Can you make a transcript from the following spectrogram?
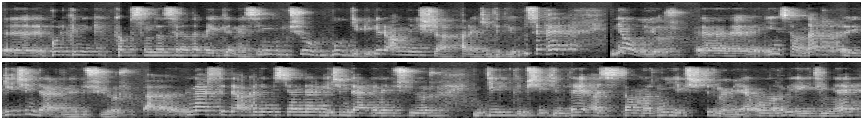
e, poliklinik kapısında sırada beklemesin. Şu bu gibi bir anlayışla hareket ediyor. Bu sefer ne oluyor? E, insanlar e, geçim derdine düşüyor. Üniversitede akademisyenler geçim derdine düşüyor. Nitelikli bir şekilde asistanlarını yetiştirmemeye, onların eğitimine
